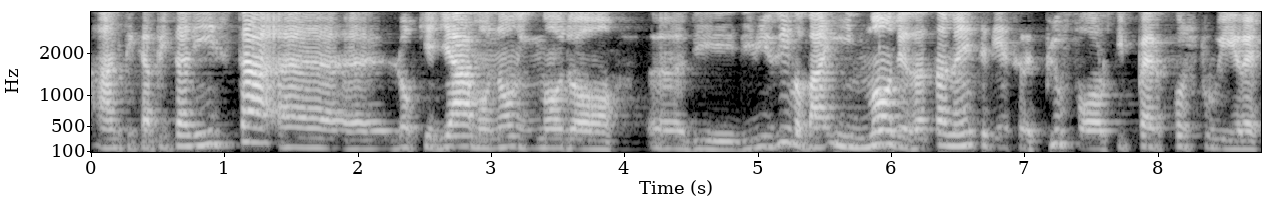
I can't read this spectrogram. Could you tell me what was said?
anticapitalista, eh, lo chiediamo non in modo eh, di, divisivo, ma in modo esattamente di essere più forti per costruire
